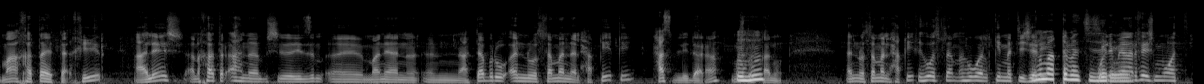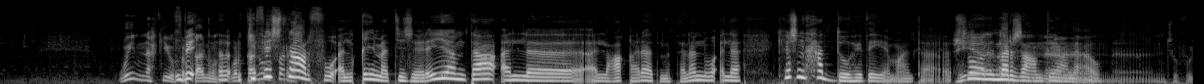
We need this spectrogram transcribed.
مع خطايا التأخير. علاش؟ على خاطر إحنا باش يلزم آه، معناها نعتبروا انه الثمن الحقيقي حسب الإدارة مش مهم. القانون انه الثمن الحقيقي هو الثمن هو القيمة التجارية. هما القيمة واللي ما يعرفش المواطن وين نحكيو في القانون؟ آه، والقانون كيفاش. نعرفوا القيمة التجارية متاع ال- العقارات مثلا؟ ولا كيفاش نحدوا هذيا معناتها؟ شنو المرجع نتاعنا أو نشوفوا.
